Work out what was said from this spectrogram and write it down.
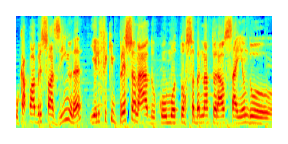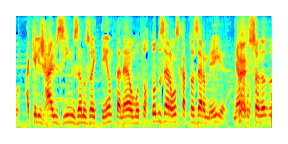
o capô abre sozinho, né? E ele fica impressionado com o motor sobrenatural saindo aqueles raiozinhos anos 80, né? O motor todo 011 1406, né? É. Funcionando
